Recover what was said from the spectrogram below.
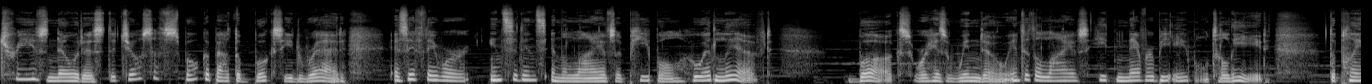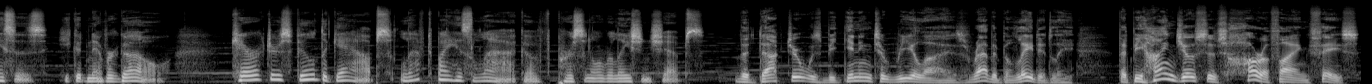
Treves noticed that Joseph spoke about the books he'd read as if they were incidents in the lives of people who had lived. Books were his window into the lives he'd never be able to lead, the places he could never go. Characters filled the gaps left by his lack of personal relationships. The doctor was beginning to realize, rather belatedly, that behind Joseph's horrifying face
